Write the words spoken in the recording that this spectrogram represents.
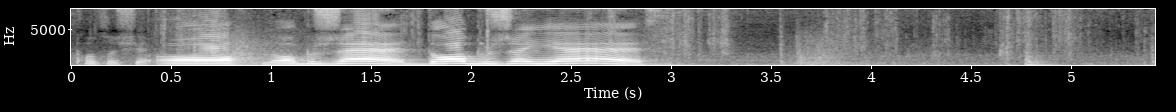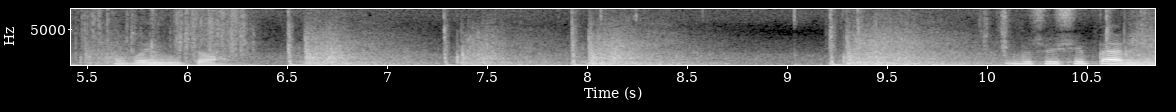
Po co się... O, dobrze, dobrze jest. Chowaj mi to. Bo się pewnie.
